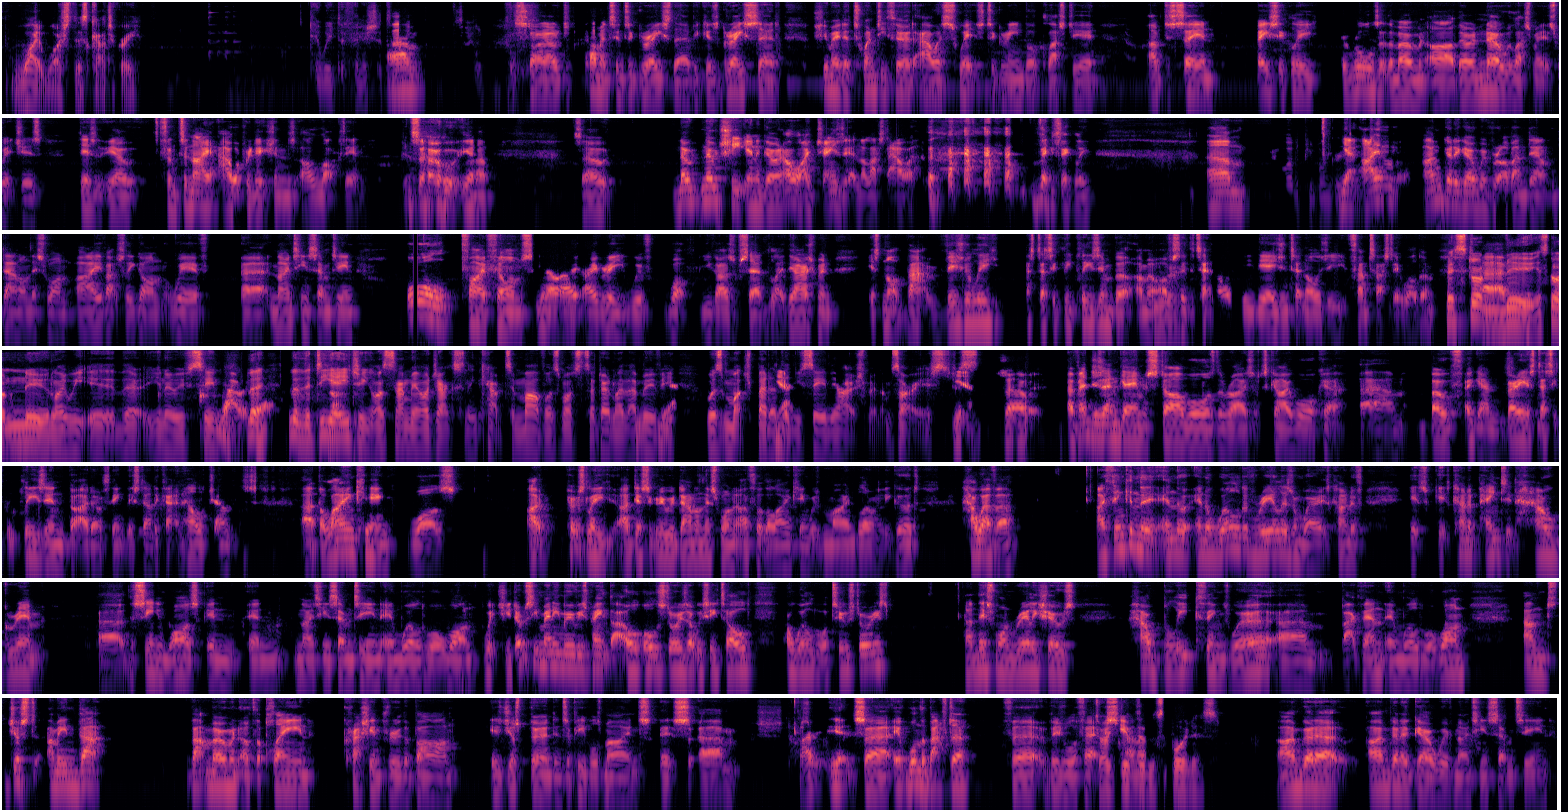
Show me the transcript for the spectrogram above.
whitewash this category. can't wait to finish it. Um, Sorry, I was just commenting to Grace there because Grace said she made a 23rd hour switch to Green Book last year. I'm just saying, basically, the rules at the moment are there are no last minute switches. This, you know, from tonight, our predictions are locked in. Yeah. So, you know, so no, no cheating and going, oh, I changed it in the last hour. basically. Um, a lot of people agree. yeah, I'm I'm going to go with Rob and Dan, Dan on this one. I've actually gone with uh, 1917. All five films, you know, I, I agree with what you guys have said. Like The Irishman, it's not that visually aesthetically pleasing, but I mean, obviously the technology, the Asian technology, fantastic, well done. But it's not Uh, new. It's not new. Like we, uh, the, you know, we've seen. No, look, yeah. look, the de aging on Samuel L. Jackson in Captain Marvel. As much as I don't like that movie, Yeah. was much better Yeah. than you see in The Irishman. I'm sorry, it's Yeah. just So Avengers Endgame and Star Wars: The Rise of Skywalker, um, both again very aesthetically pleasing, but I don't think they stand a cat in hell chance. Uh, the Lion King was, I personally I disagree with Dan on this one. I thought The Lion King was mind blowingly good. However, I think in the in the in a world of realism where it's kind of it's it's kind of painted how grim uh, the scene was in in 1917 in World War One, which you don't see many movies paint that. All, all the stories that we see told are World War Two stories, and this one really shows how bleak things were um, back then in World War One, and just I mean that that moment of the plane crashing through the barn is just burned into people's minds. It's um, it's uh, it won the BAFTA for visual effects. don't give them spoilers. I'm gonna I'm gonna go with 1917.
